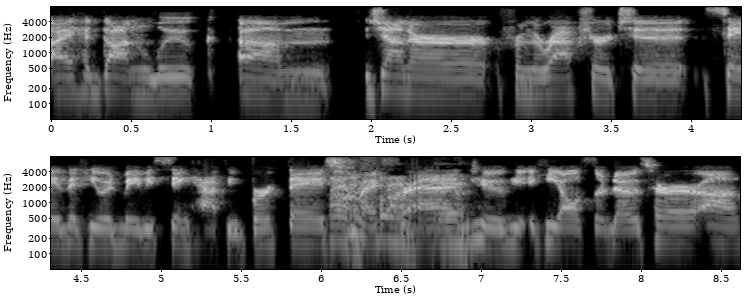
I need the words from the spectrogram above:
I had gotten Luke um, Jenner from the Rapture to say that he would maybe sing "Happy Birthday" to oh, my fun, friend, yeah. who he, he, also knows her. Um,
